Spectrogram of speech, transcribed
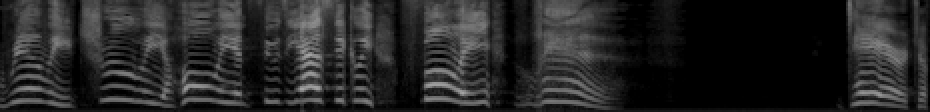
Really, truly, wholly, enthusiastically, fully live. Dare to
